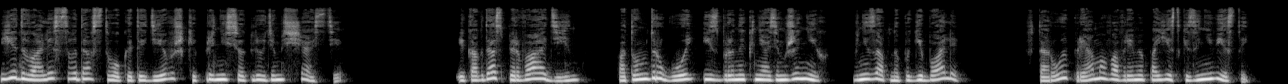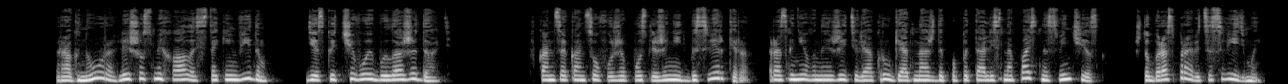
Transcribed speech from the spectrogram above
едва ли сводовство к этой девушке принесет людям счастье. И когда сперва один, потом другой, избранный князем жених, внезапно погибали, второй прямо во время поездки за невестой, Рагнура лишь усмехалась с таким видом, дескать, чего и было ожидать. В конце концов, уже после женитьбы Сверкера, разгневанные жители округи однажды попытались напасть на Свинческ, чтобы расправиться с ведьмой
